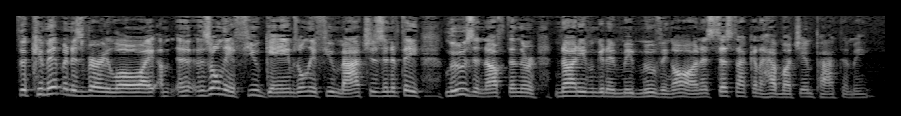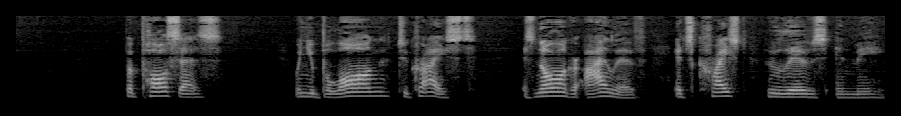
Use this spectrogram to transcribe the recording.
The commitment is very low. I, um, there's only a few games, only a few matches, and if they lose enough, then they're not even going to be moving on. It's just not going to have much impact on me. But Paul says, when you belong to Christ, it's no longer I live, it's Christ who lives in me.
